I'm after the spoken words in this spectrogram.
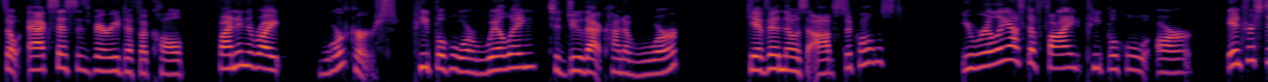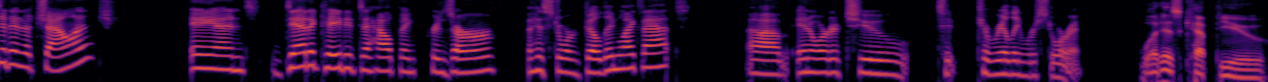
So access is very difficult. Finding the right workers, people who are willing to do that kind of work, given those obstacles, you really have to find people who are interested in a challenge and dedicated to helping preserve a historic building like that um, in order to to to really restore it. What has kept you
